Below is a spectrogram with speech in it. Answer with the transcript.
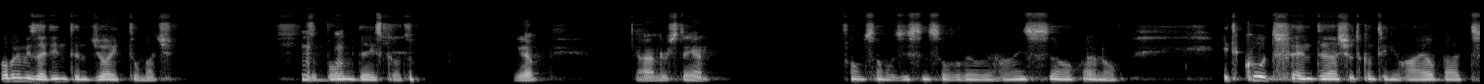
Problem is I didn't enjoy it too much. It was a boring day, Scott. Yep. I understand. Found some resistance over with highs, so I don't know. It could and uh, should continue higher, but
